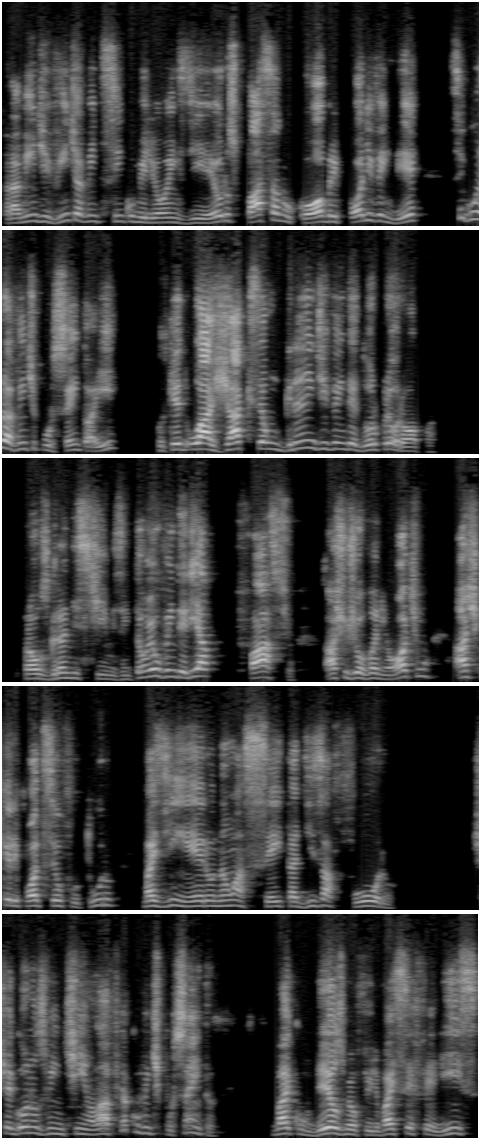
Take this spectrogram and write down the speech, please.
para mim, de 20 a 25 milhões de euros, passa no cobre, pode vender, segura 20% aí, porque o Ajax é um grande vendedor para a Europa, para os grandes times. Então eu venderia fácil. Acho o Giovanni ótimo, acho que ele pode ser o futuro, mas dinheiro não aceita desaforo. Chegou nos 20 lá, fica com 20%. Vai com Deus, meu filho, vai ser feliz.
